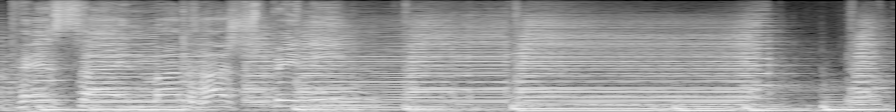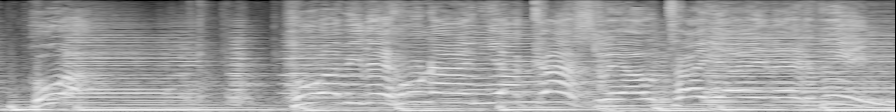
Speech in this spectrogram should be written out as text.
apezaen man haspenin Hua! Hua bide hunain jakasle altaiaen erdin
